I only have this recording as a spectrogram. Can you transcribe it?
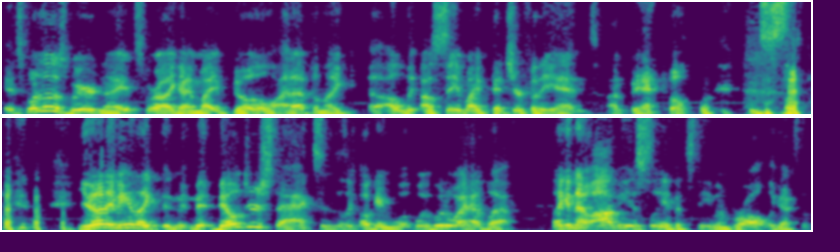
it's one of those weird nights where like I might build a lineup and like I'll, I'll save my pitcher for the end on FanDuel. like, you know what I mean? Like build your stacks and it's like okay, wh- who do I have left? Like now, obviously, if it's Steven Brault, like that's the,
